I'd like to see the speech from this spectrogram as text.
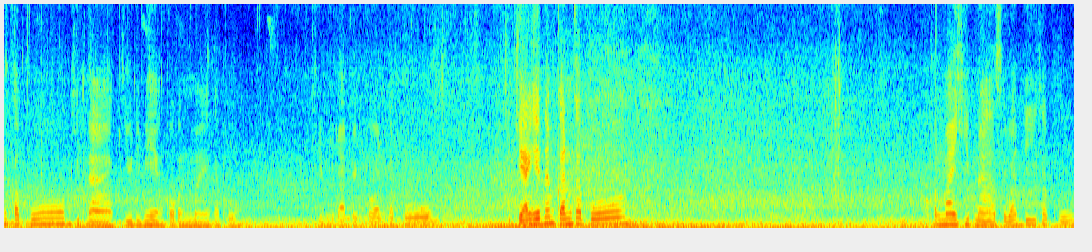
นะครับผมคลิปหนาอยู่ดีเมียงพอกันไหมครับผมคลิปนี้ลาไปก่อนครับผมสิแกงเห็ดน้ำกันครับผมพอกันไหมคลิปหนาสวัสดีครับผม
